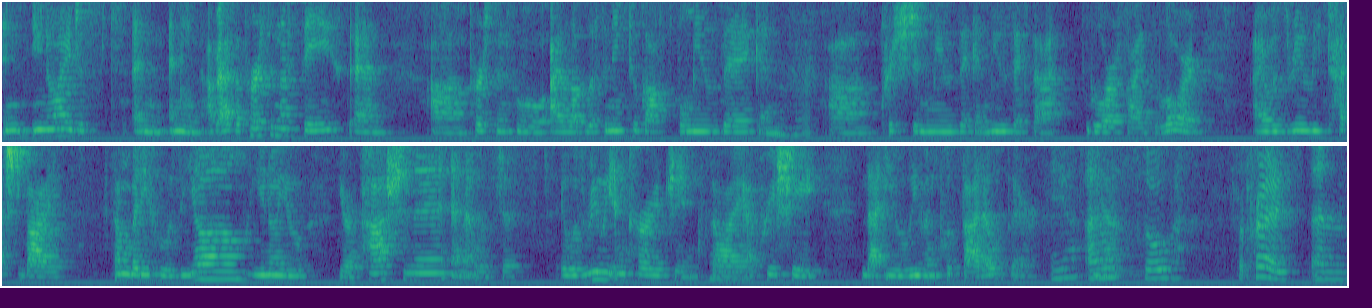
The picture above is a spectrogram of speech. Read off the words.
and you know i just and i mean as a person of faith and person who i love listening to gospel music and um, christian music and music that glorifies the lord i was really touched by somebody who's young you know you you're passionate and it was just it was really encouraging so i appreciate that you even put that out there Yeah, I Yeah. was so surprised, and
